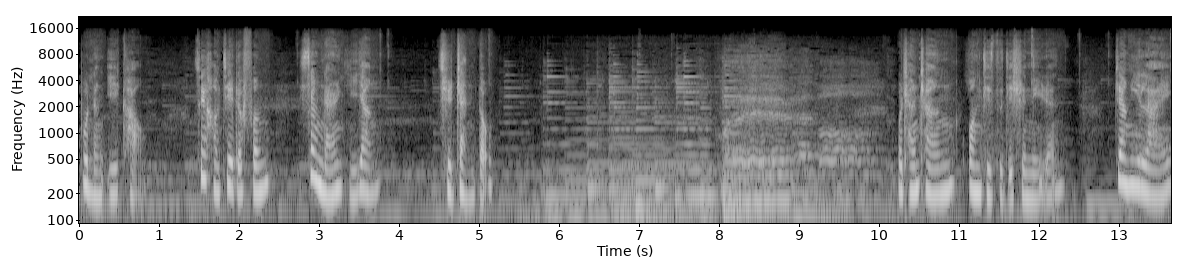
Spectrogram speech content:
不能依靠。最好借着风，像男人一样，去战斗。我常常忘记自己是女人，这样一来，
